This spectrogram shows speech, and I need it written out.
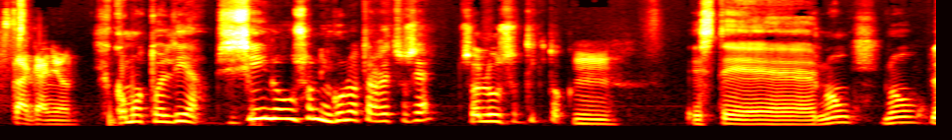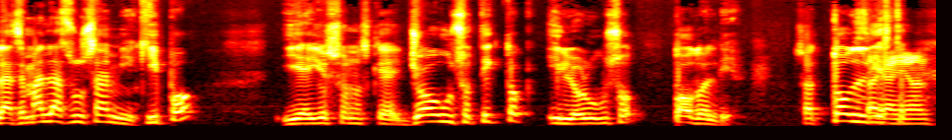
Está cañón. Dije, ¿cómo todo el día? Sí, sí, no uso ninguna otra red social. Solo uso TikTok. Mm. Este, no, no. Las demás las usa mi equipo y ellos son los que. Yo uso TikTok y lo uso todo el día. O sea, todo el día.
